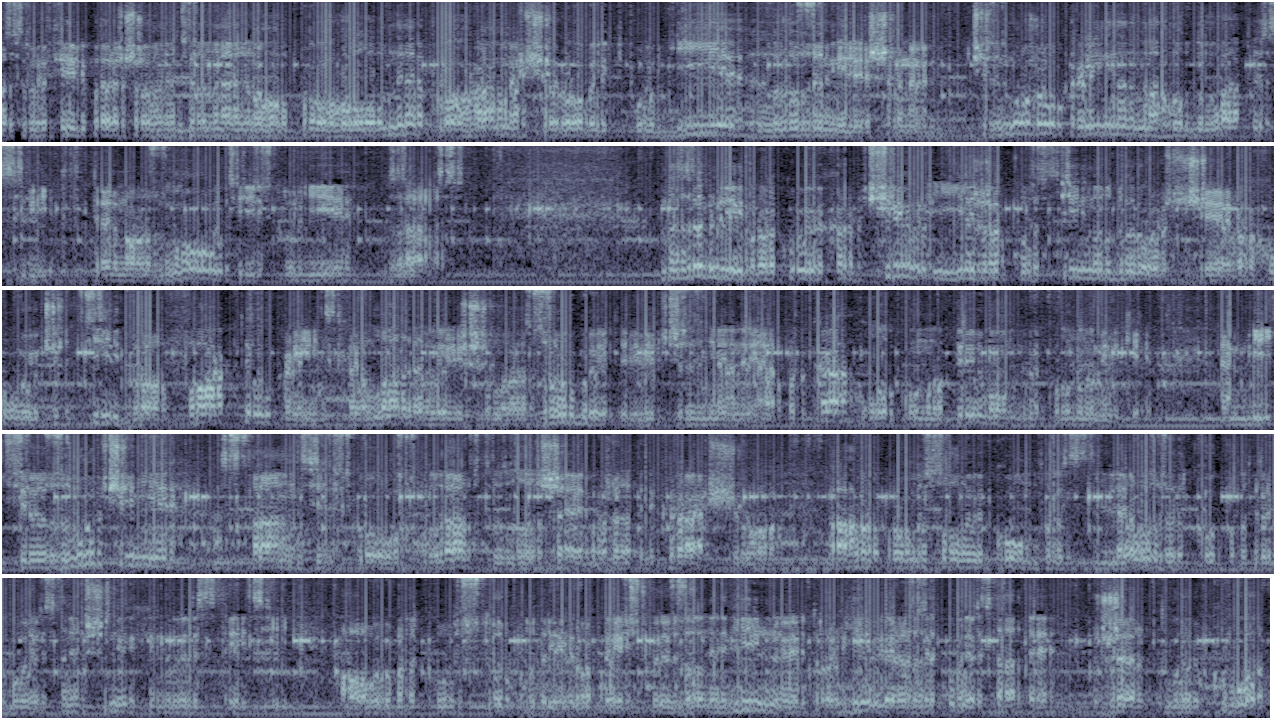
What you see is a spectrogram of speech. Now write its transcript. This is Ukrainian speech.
вас в ефірі першого національного про головне програма, що робить події зрозумілішими. Чи зможе Україна нагодувати світ? Тема розмови у цій студії зараз. На землі бракує харчів і їжа постійно дорожчає. Враховуючи ці два факти, українська влада вирішила зробити вітчизняний АПК локомотивом економіки. Амбіції озвучені, стан сільського господарства залишає бажати кращого. Агропромисловий комплекс для розвитку потребує значних інвестицій. А у випадку вступу до європейської зони вільної торгівлі ризикує стати жертвою квот.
